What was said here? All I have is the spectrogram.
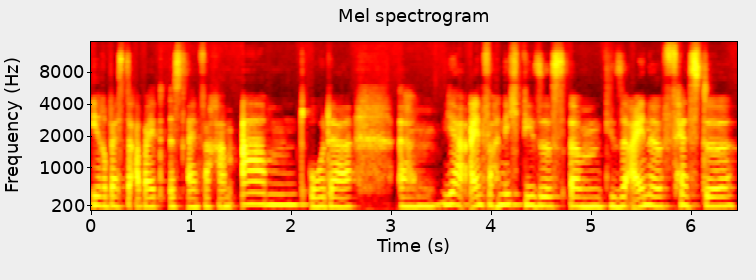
ihre beste Arbeit ist einfach am Abend oder ähm, ja, einfach nicht dieses, ähm, diese eine feste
